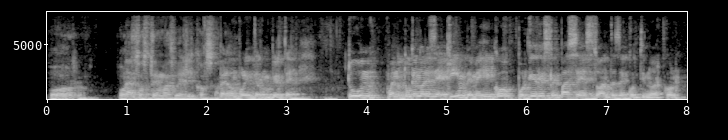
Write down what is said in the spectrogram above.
por, por Ah. estos temas bélicos. Perdón por interrumpirte. Tú, bueno, tú que no eres de aquí, de México, ¿por qué crees que pase esto antes de continuar con,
